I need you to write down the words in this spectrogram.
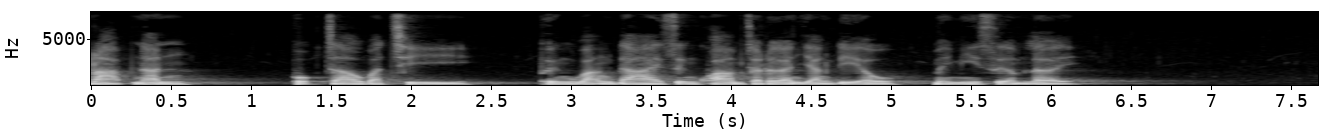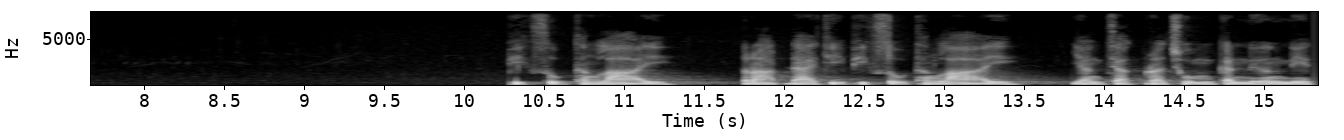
ตราบนั้น วกเจ้าวัดชี พึงหวังได้ซึ่งความเจริญอย่างเดียวไม่มีเสื่อมเลย ภิกษุทั้งหลาย ตราบใดที่ภิกษุทั้งหลายยังจักประชุมกันเนืองนิด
